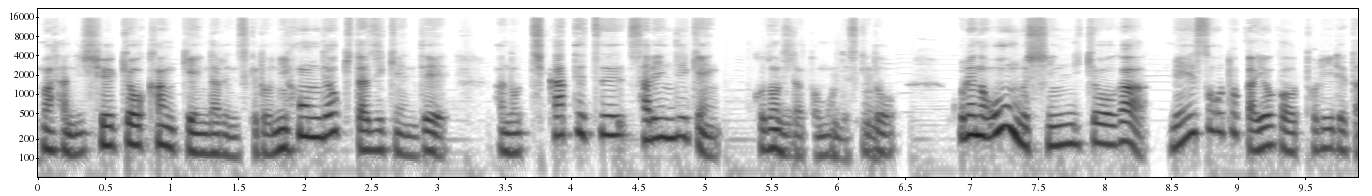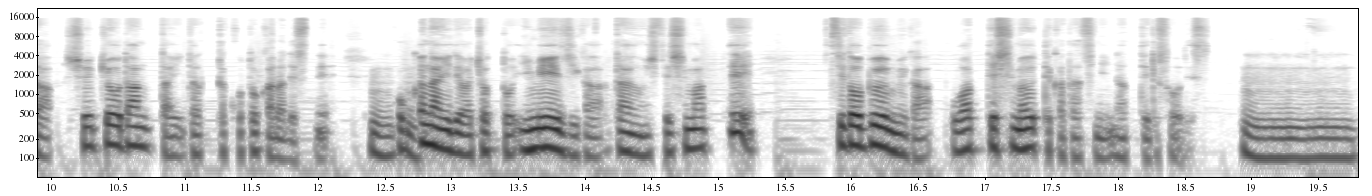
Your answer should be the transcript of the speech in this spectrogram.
まさに宗教関係になるんですけど、日本で起きた事件で、あの、地下鉄サリン事件、ご存知だと思うんですけど、これのオウム真理教が瞑想とかヨガを取り入れた宗教団体だったことからですね、うんうん国内ではちょっとイメージがダウンしてしまって、一度ブームが終わってしまうって形になっているそうです。うん。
